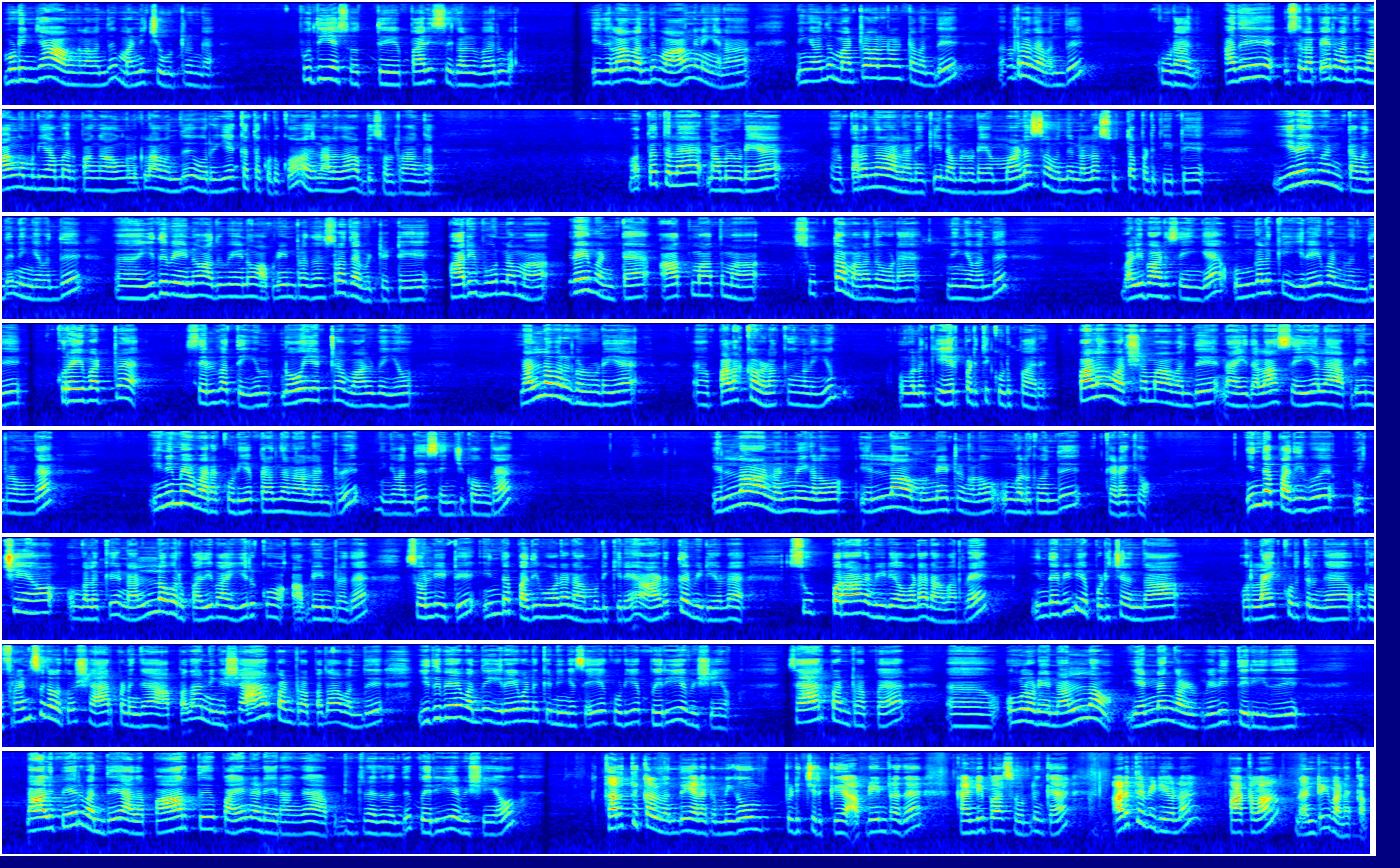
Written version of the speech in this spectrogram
முடிஞ்சால் அவங்கள வந்து மன்னிச்சு விட்ருங்க புதிய சொத்து பரிசுகள் வருவ இதெல்லாம் வந்து வாங்கினீங்கன்னா நீங்கள் வந்து மற்றவர்கள்ட்ட வந்து சொல்கிறத வந்து கூடாது. அது சில பேர் வந்து வாங்க முடியாமல் இருப்பாங்க. அவங்களுக்குலாம் வந்து ஒரு ஏக்கத்தை கொடுக்கும். அதனால தான் அப்படி சொல்கிறாங்க மொத்தத்தில் நம்மளுடைய பிறந்தநாள் அன்னைக்கு நம்மளுடைய மனசை வந்து நல்லா சுத்தப்படுத்திட்டு இறைவன்கிட்ட வந்து நீங்கள் வந்து இது வேணும் அது வேணும் அப்படின்றத சொல்கிறத விட்டுட்டு பரிபூர்ணமாக இறைவன்கிட்ட ஆத்மாத்மா சுத்த மனதோட நீங்கள் வந்து வழிபாடு செய்யுங்க. உங்களுக்கு இறைவன் வந்து குறைவற்ற செல்வத்தையும் நோயற்ற வாழ்வையும் நல்லவர்களுடைய பழக்க வழக்கங்களையும் உங்களுக்கு ஏற்படுத்தி கொடுப்பாரு. பல வருஷமாக வந்து நான் இதெல்லாம் செய்யலை அப்படின்றவங்க இனிமே வரக்கூடிய பிறந்த நாள் அன்று நீங்கள் வந்து செஞ்சுக்கோங்க. எல்லா நன்மைகளும் எல்லா முன்னேற்றங்களும் உங்களுக்கு வந்து கிடைக்கும். இந்த பதிவு நிச்சயம் உங்களுக்கு நல்ல ஒரு பதிவாக இருக்கும் அப்படின்றத சொல்லிவிட்டு இந்த பதிவோடு நான் முடிக்கிறேன். அடுத்த வீடியோவில் சூப்பரான வீடியோவோட நான் வர்றேன். இந்த வீடியோ பிடிச்சிருந்தா ஒரு லைக் கொடுத்துருங்க. உங்கள் ஃப்ரெண்ட்ஸுங்களுக்கும் ஷேர் பண்ணுங்கள் அப்போ தான் நீங்கள் ஷேர் பண்ணுறப்ப தான் வந்து இதுவே வந்து இறைவனுக்கு நீங்கள் செய்யக்கூடிய பெரிய விஷயம். ஷேர் பண்ணுறப்ப உங்களுடைய நல்ல எண்ணங்கள் வெளி தெரியுது நாலு பேர் வந்து அதை பார்த்து பயனடைகிறாங்க அப்படின்றது வந்து பெரிய விஷயம். கருத்துக்கள் வந்து எனக்கு மிகவும் பிடிச்சிருக்கு அப்படின்றத கண்டிப்பாக சொல்லுங்கள் அடுத்த வீடியோவில் பார்க்கலாம். நன்றி வணக்கம்.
